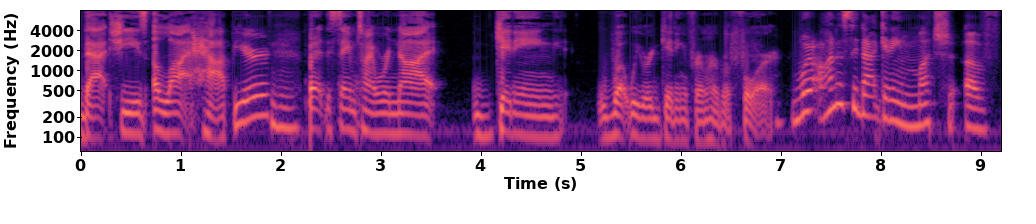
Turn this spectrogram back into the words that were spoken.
that she's a lot happier, mm-hmm. but at the same time, we're not getting what we were getting from her before. we're honestly not getting much of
